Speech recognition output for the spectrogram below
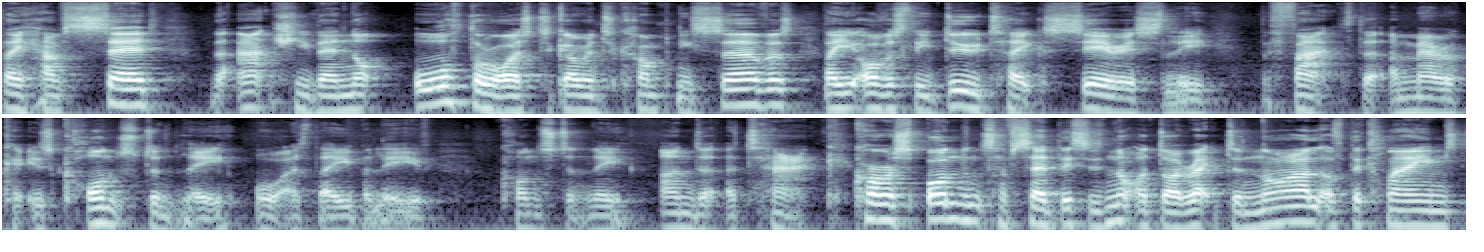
they have said that actually they're not authorized to go into company servers. They obviously do take seriously the fact that America is constantly, or as they believe, constantly under attack. Correspondents have said this is not a direct denial of the claims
